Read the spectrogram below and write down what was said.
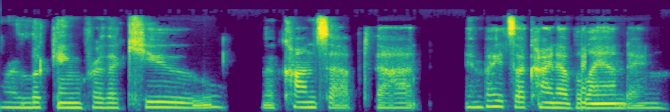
We're looking for the cue, the concept that invites a kind of landing.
